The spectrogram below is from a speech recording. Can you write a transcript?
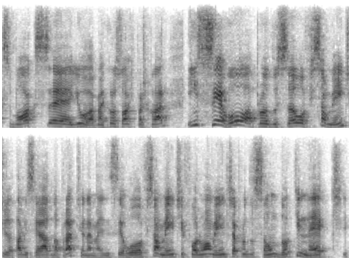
Xbox é, e a Microsoft em particular encerrou a produção oficialmente, já estava encerrado na prática, né, mas encerrou oficialmente e formalmente a produção do Kinect.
